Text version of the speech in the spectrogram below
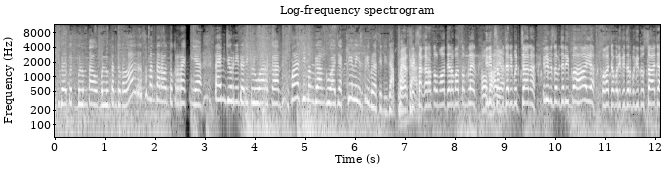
juga ikut belum tahu, belum tentu kelar. Sementara untuk reknya, time journey udah dikeluarkan, masih mengganggu aja killing spree berhasil didapatkan. Persik Sakaratul Maut di arah bottom lane. Oh, ini bisa bahaya. menjadi bencana. Ini bisa menjadi bahaya. Bakal coba dikejar begitu saja.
